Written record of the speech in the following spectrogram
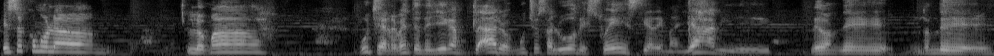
Eso es como la, lo más... Muchas de repente te llegan, claro, muchos saludos de Suecia, de Miami, de, de donde, donde,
